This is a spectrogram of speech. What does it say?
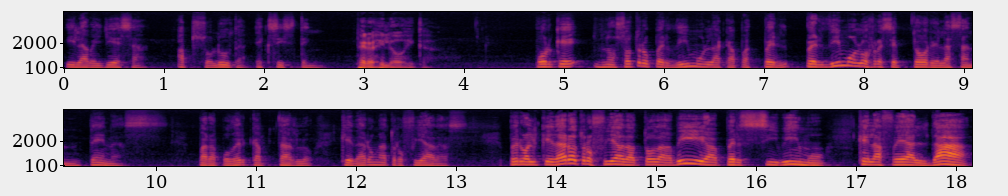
y la belleza absoluta existen. Pero es ilógica. Porque nosotros perdimos la capa perdimos los receptores, las antenas para poder captarlo, quedaron atrofiadas. Pero al quedar atrofiada todavía percibimos que la fealdad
